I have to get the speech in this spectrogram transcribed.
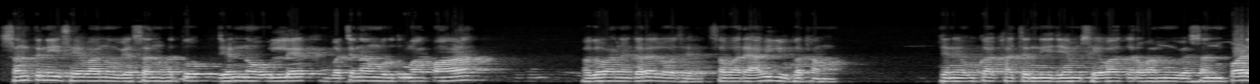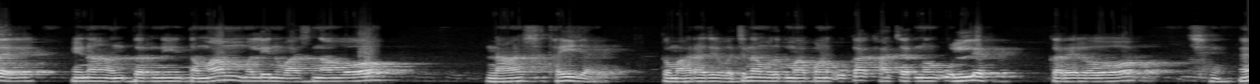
સંતની સેવાનું વ્યસન હતું. જેનો ઉલ્લેખ વચનામૃતમાં પણ ભગવાને કરેલો છે. સવારે આવી ગયું કથામાં. જેને ઉકા ખાચરની જેમ સેવા કરવાનું વ્યસન પડે, એના અંતરની તમામ મલિન વાસનાઓ નાશ થઈ જાય. તો મહારાજે વચનામૃતમાં પણ ઉકા ખાચરનો ઉલ્લેખ કરેલો છે, હે?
